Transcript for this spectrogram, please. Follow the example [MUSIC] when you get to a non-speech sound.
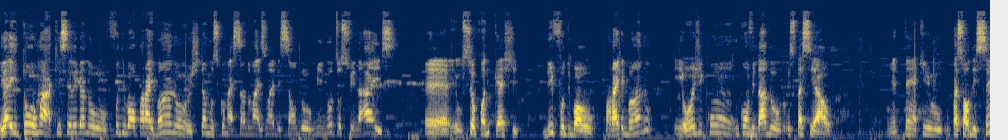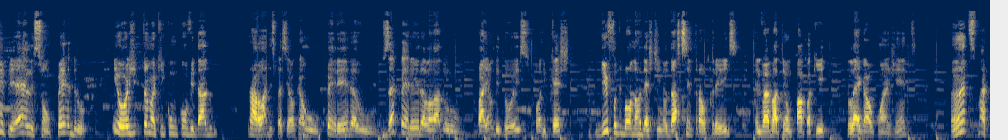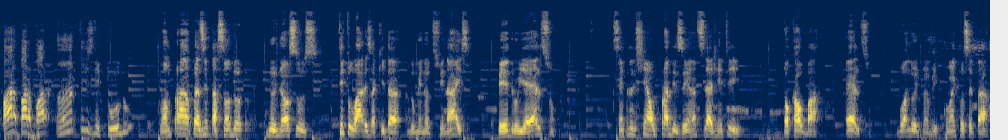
E aí, turma, que se liga no futebol paraibano, estamos começando mais uma edição do Minutos Finais, é, o seu podcast de futebol paraibano, e hoje com um convidado especial. A gente tem aqui o, o pessoal de sempre, Ellison, Pedro, e hoje estamos aqui com um convidado para lá de especial, que é o Pereira, o Zé Pereira, lá do Baião de Dois, podcast de futebol nordestino da Central 3. Ele vai bater um papo aqui legal com a gente. Antes, mas para, para, para. Antes de tudo, vamos para a apresentação do, dos nossos titulares aqui da, do Minutos Finais, Pedro e Elson. Sempre eles tinham algo para dizer antes da gente tocar o bar. Elson, boa noite, meu amigo. Como é que você está?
